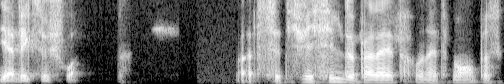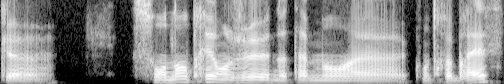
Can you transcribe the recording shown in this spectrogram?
et avec ce choix? Bah, C'est difficile de ne pas l'être, honnêtement, parce que son entrée en jeu, notamment contre Brest,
